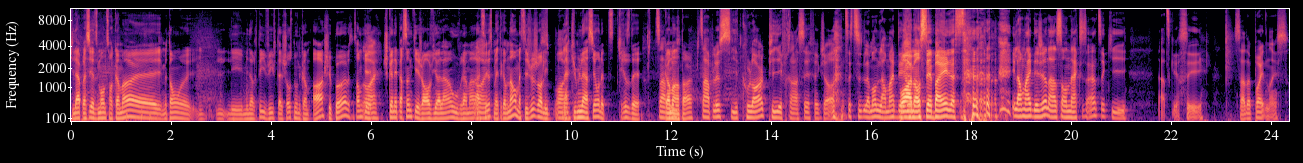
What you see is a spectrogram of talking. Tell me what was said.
Puis là, après ça, il y a du monde qui sont comme, ah, euh, mettons, euh, les minorités, ils vivent telle chose. Puis nous, on est comme, ah, je sais pas. Il me semble que Ouais. je connais personne qui est genre violent ou vraiment Ouais. raciste. Mais t'es comme, non, mais c'est juste genre Ouais. l'accumulation de petites crises de plus- commentaires. Puis sais, en plus, il est de couleur, puis il est français, fait que genre, tu le monde leur remarque déjà. Ouais, mais on sait bien. là, il leur remarque déjà dans son accent, tu sais, qui. En tout cas, c'est. Ça doit pas être nice.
